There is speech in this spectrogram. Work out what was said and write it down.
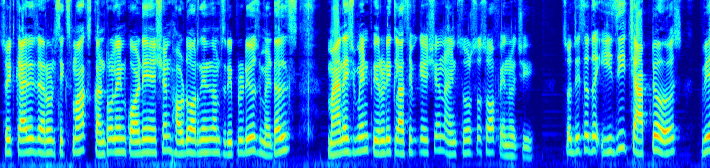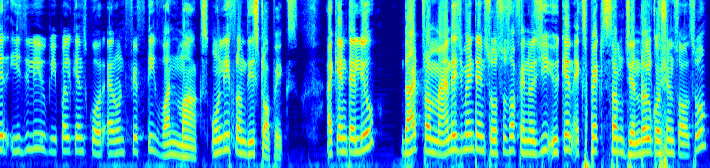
So it carries around 6 marks. Control and coordination how do organisms reproduce metals management periodic classification and sources of energy so these are the easy chapters where easily people can score around 51 marks only from these topics. I can tell you that from management and sources of energy you can expect some general questions also.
